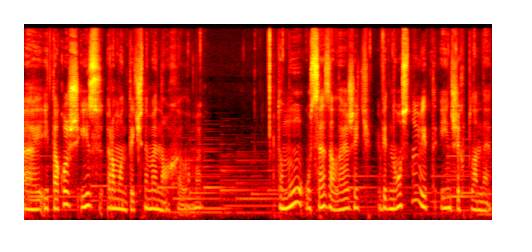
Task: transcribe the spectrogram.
Е, І також із романтичними нахилами. Тому усе залежить відносно від інших планет.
